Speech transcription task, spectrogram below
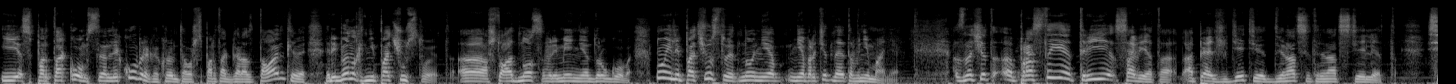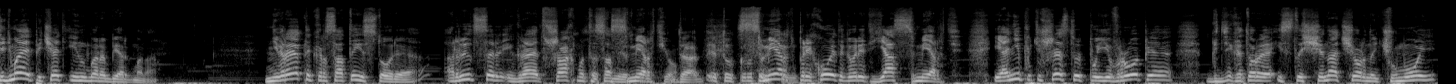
и Спартаком Стэнли Кубрика, кроме того, что Спартак гораздо талантливее, ребенок не почувствует, э, что одно современнее другого. Ну, или почувствует, но не, не обратит на это внимания. Значит, э, простые три совета. Опять же, дети 12-13 лет. Седьмая печать Ингмара Бергмана. Невероятной красоты история рыцарь играет в шахматы со, со смертью. Да, это Смерть фильм. приходит и говорит «я смерть». И они путешествуют по Европе, где, которая истощена черной чумой.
